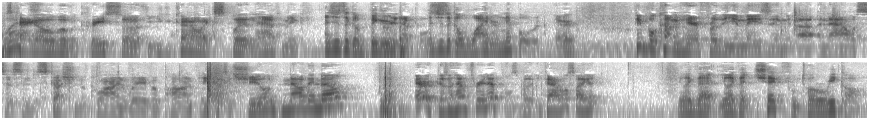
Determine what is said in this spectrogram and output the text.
It's kind of got a little bit of a crease, so if you, you could kind of like split it in half, and make That's just like a bigger. nipple. That's just like a wider nipple, Eric. People come here for the amazing uh, analysis and discussion of Blind Wave upon Agents of S.H.I.E.L.D. Now they know. Eric doesn't have three nipples, but he kind of looks like it. You like that? You like that chick from Total Recall?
